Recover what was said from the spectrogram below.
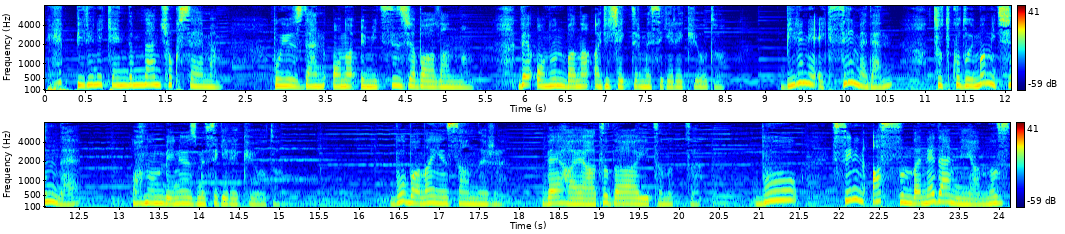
hep birini kendimden çok sevmem. Bu yüzden ona ümitsizce bağlanmam ve onun bana acı çektirmesi gerekiyordu. Birini eksilmeden tutku duymam için de onun beni üzmesi gerekiyordu. Bu bana insanları ve hayatı daha iyi tanıttı. Bu senin aslında nedenli yalnız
